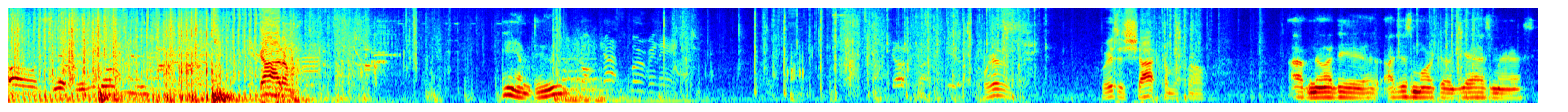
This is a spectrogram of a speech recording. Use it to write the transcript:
Oh shit, here we go Got him. Damn, dude. Got gas moving in. Gunfire here. Where's, where's the shot coming from? I have no idea. I just marked a gas mask.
